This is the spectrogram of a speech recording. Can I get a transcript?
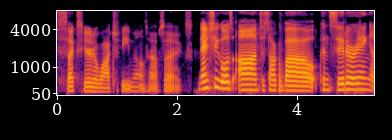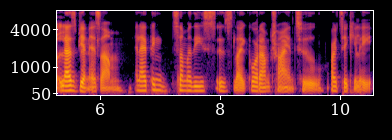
sexier to watch females have sex. Then she goes on to talk about considering lesbianism. And I think some of these is like what I'm trying to articulate.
